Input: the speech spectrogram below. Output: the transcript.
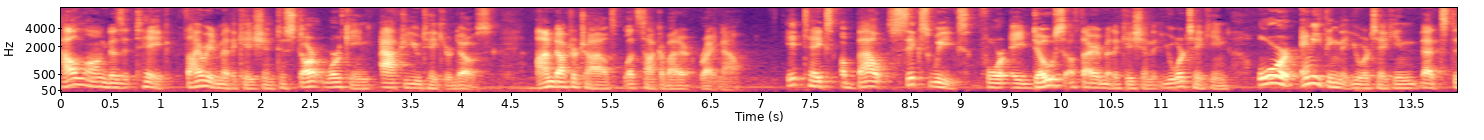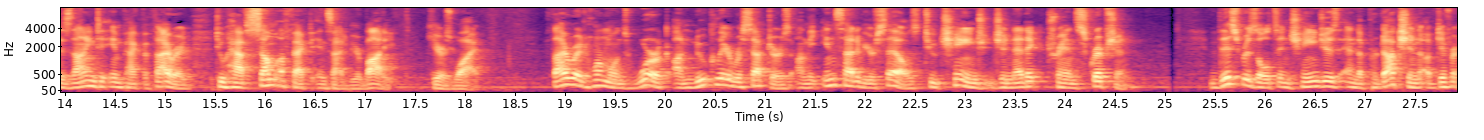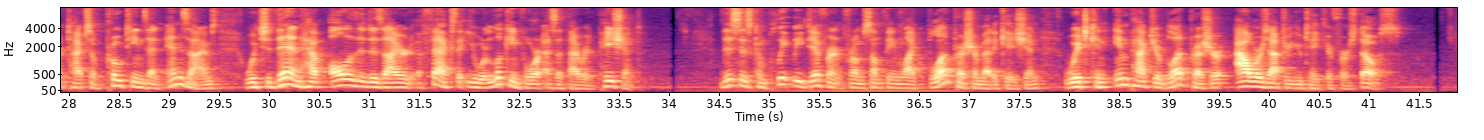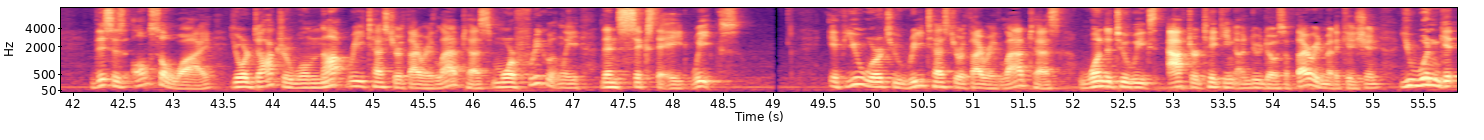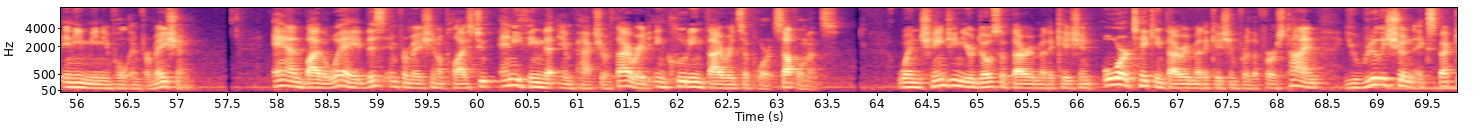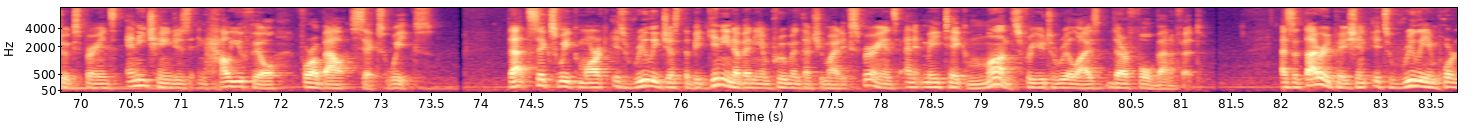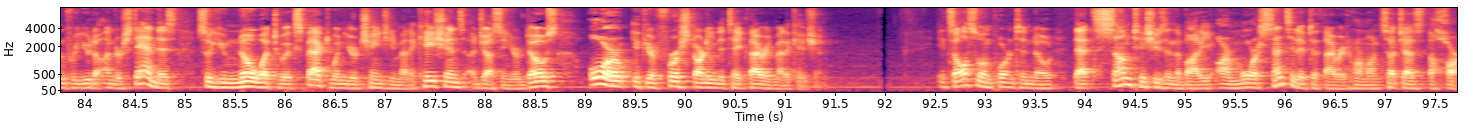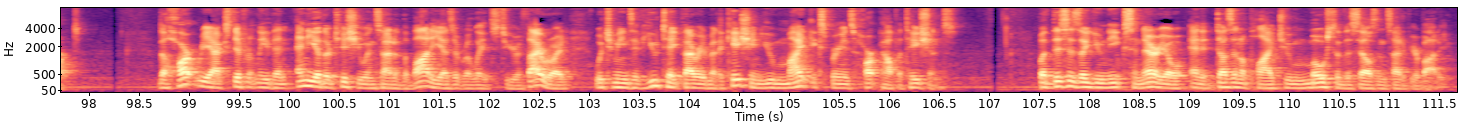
How long does it take thyroid medication to start working after you take your dose? I'm Dr. Childs. Let's talk about it right now. It takes about six weeks for a dose of thyroid medication that you are taking, or anything that you are taking that's designed to impact the thyroid, to have some effect inside of your body. Here's why. Thyroid hormones work on nuclear receptors on the inside of your cells to change genetic transcription. This results in changes in the production of different types of proteins and enzymes, which then have all of the desired effects that you were looking for as a thyroid patient. This is completely different from something like blood pressure medication, which can impact your blood pressure hours after you take your first dose. This is also why your doctor will not retest your thyroid lab tests more frequently than six to eight weeks if you were to retest your thyroid lab test one to two weeks after taking a new dose of thyroid medication, you wouldn't get any meaningful information. And by the way, this information applies to anything that impacts your thyroid, including thyroid support supplements. When changing your dose of thyroid medication or taking thyroid medication for the first time, you really shouldn't expect to experience any changes in how you feel for about six weeks. That six week mark is really just the beginning of any improvement that you might experience, and it may take months for you to realize their full benefit. As a thyroid patient, it's really important for you to understand this so you know what to expect when you're changing medications, adjusting your dose, or if you're first starting to take thyroid medication. It's also important to note that some tissues in the body are more sensitive to thyroid hormone, such as the heart. The heart reacts differently than any other tissue inside of the body as it relates to your thyroid, which means if you take thyroid medication, you might experience heart palpitations. But this is a unique scenario and it doesn't apply to most of the cells inside of your body.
